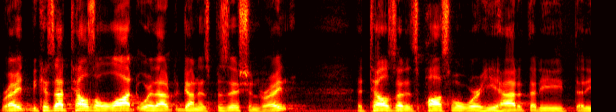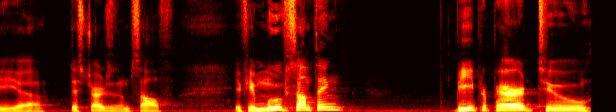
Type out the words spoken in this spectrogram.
right? Because that tells a lot where that gun is positioned, right? It tells that it's possible where he had it, that he, that he uh, discharged it himself. If you move something, be prepared to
